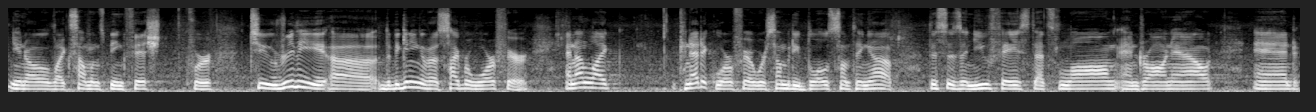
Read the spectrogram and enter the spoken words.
you know, like someone's being phished for, to really uh, the beginning of a cyber warfare. And unlike kinetic warfare where somebody blows something up, this is a new phase that's long and drawn out. And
